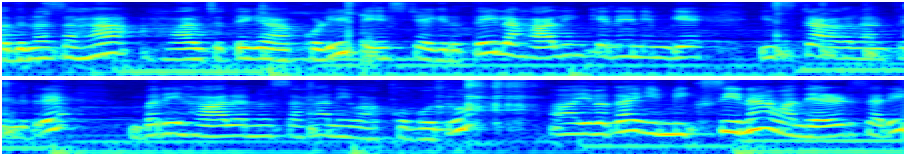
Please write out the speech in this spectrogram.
ಅದನ್ನು ಸಹ ಹಾಲು ಜೊತೆಗೆ ಹಾಕ್ಕೊಳ್ಳಿ ಟೇಸ್ಟಿಯಾಗಿರುತ್ತೆ. ಇಲ್ಲ, ಹಾಲಿನ ಕೆನೆ ನಿಮಗೆ ಇಷ್ಟ ಆಗಲ್ಲ ಅಂತ ಹೇಳಿದ್ರೆ ಬರೀ ಹಾಲನ್ನು ಸಹ ನೀವು ಹಾಕ್ಕೋಬೋದು. ಇವಾಗ ಈ ಮಿಕ್ಸಿನ ಒಂದೆರಡು ಸಾರಿ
